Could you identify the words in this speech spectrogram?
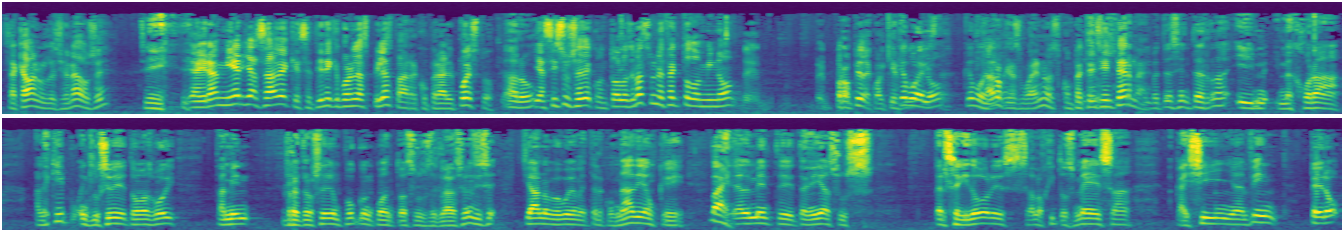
se acaban los lesionados, ¿eh? Sí. Y Irán Mier ya sabe que se tiene que poner las pilas para recuperar el puesto. Claro. Y así sucede con todos los demás. Es un efecto dominó eh, propio de cualquier Qué bueno, qué bueno. Claro que es bueno, es competencia interna. Competencia interna y, me- y mejora al equipo. Inclusive Tomás Boy también retrocede un poco en cuanto a sus declaraciones. Dice, ya no me voy a meter con nadie, aunque Bueno. realmente tenía sus perseguidores, a Lojitos Mesa, a Caixinha, en fin, pero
